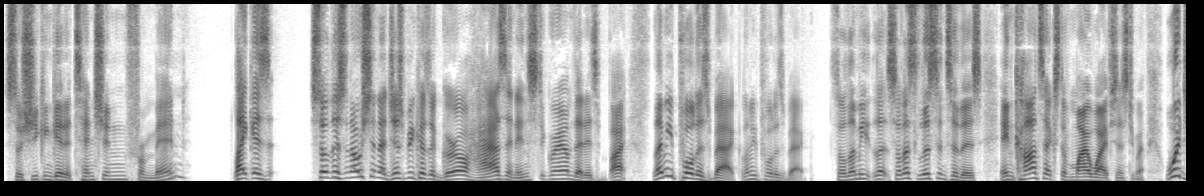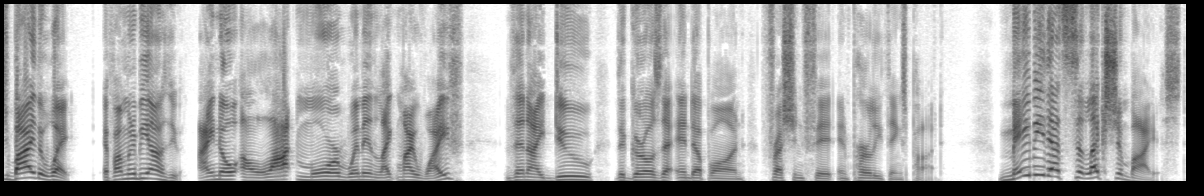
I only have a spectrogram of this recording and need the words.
so she can get attention from men? Like is so this notion that just because a girl has an Instagram that is by let me pull this back. Let me pull this back. So let me let, so let's listen to this in context of my wife's Instagram. Which by the way, if I'm going to be honest with you, I know a lot more women like my wife than I do the girls that end up on Fresh and Fit and Pearly Things Pod. Maybe that's selection biased.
